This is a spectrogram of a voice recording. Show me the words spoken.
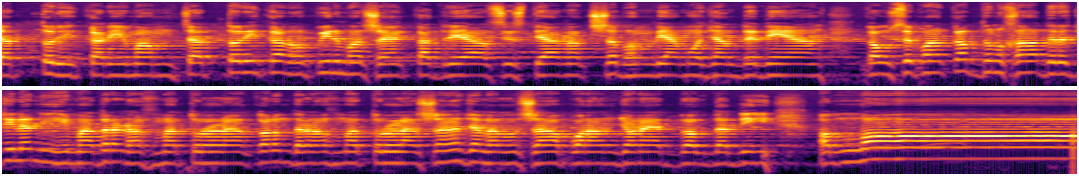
চাত্তরিকার ইমাম, চাত্তরিকার পীর মাসে কাদরিয়া সিস্তিয়া নকশবন্দিয়া মোজান্তে দিয়া গৌসে পাক আব্দুল খাদের জিলানি, মাদার রহমাতুল্লাহ, কলমদার রহমাতুল্লাহ শাহ জালাল শাহ পরাণ জনায়ত বগদাদি, আল্লাহ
